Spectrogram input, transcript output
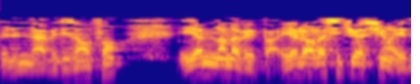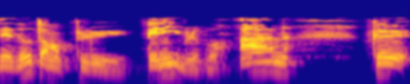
Avait des enfants, et Anne n'en avait pas. Et alors la situation était d'autant plus pénible pour Anne que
